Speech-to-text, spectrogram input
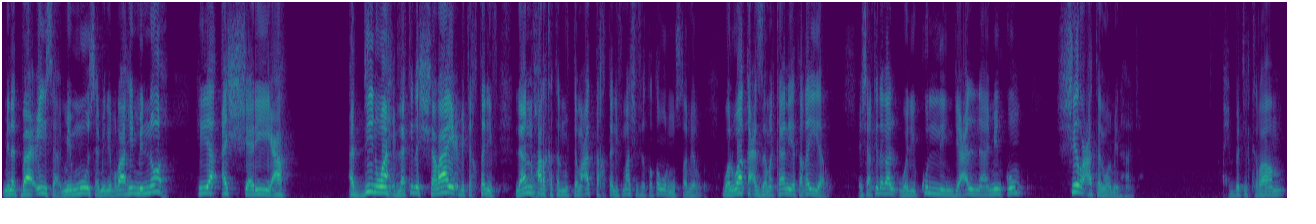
من أتباع عيسى من موسى من إبراهيم من نوح هي الشريعة. الدين واحد لكن الشرائع بتختلف لأنه حركة المجتمعات تختلف. ماشي في تطور مستمر والواقع الزمكاني يتغير. عشان كده قال ولكل جعلنا منكم شرعة ومنهاجا. أحبتي الكرام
